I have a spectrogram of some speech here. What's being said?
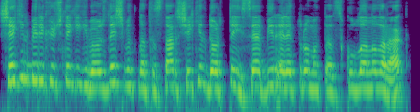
Şekil 1-2-3'teki gibi özdeş mıknatıslar şekil 4'te ise bir elektromıknatıs kullanılarak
